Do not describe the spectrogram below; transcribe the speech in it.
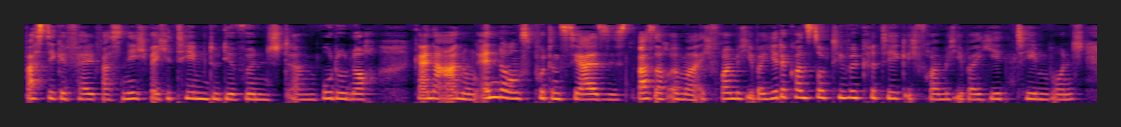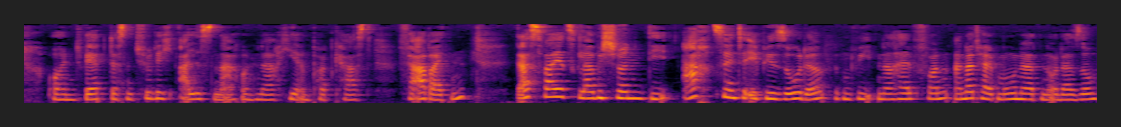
was dir gefällt, was nicht, welche Themen du dir wünschst, ähm, wo du noch, keine Ahnung, Änderungspotenzial siehst, was auch immer. Ich freue mich über jede konstruktive Kritik, ich freue mich über jeden Themenwunsch und werde das natürlich alles nach und nach hier im Podcast verarbeiten. Das war jetzt, glaube ich, schon die 18. Episode, irgendwie innerhalb von anderthalb Monaten oder so.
